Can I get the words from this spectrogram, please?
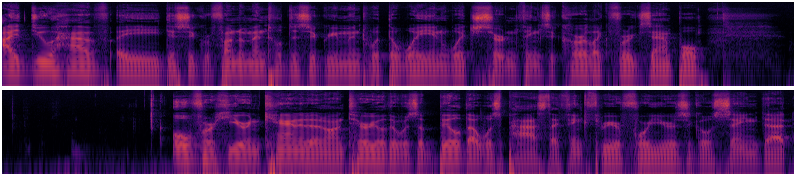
I do have a disagree, fundamental disagreement with the way in which certain things occur. Like, for example, over here in Canada and Ontario, there was a bill that was passed, I think, three or four years ago, saying that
